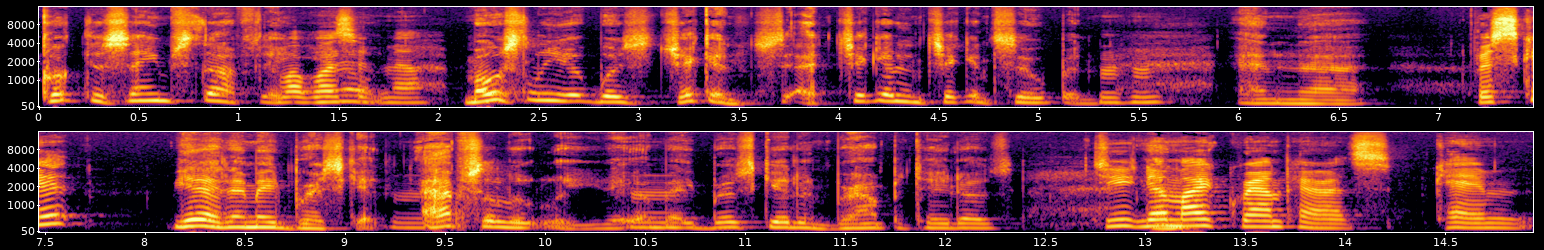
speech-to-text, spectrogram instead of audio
cooked the same stuff. They, What was know, it, Mel? Mostly it was chicken, uh, chicken and chicken soup, and Mm-hmm. and uh, Brisket. yeah, they made brisket. Mm. Absolutely, they made brisket and brown potatoes. Do you know my grandparents came?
